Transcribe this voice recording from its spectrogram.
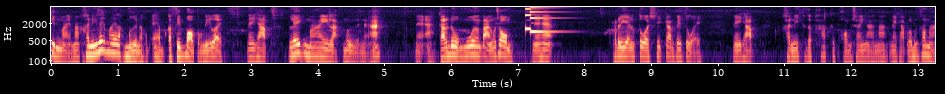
กลิ่นใหม่มากคันนี้เลขไม้หลักหมื่นนะผมแอบกระซิบบอกตรงนี้เลยนะครับ เลขไม้หลักหมื่นนะเนี่ยอะกระดูกงูต่างๆคุณผู้ชมนะฮะเรียงตัวชิดกันสวยๆนะครับคันนี้คือสภาพคือพร้อมใช้งานมากนะครับเราเพิ่งเข้ามา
